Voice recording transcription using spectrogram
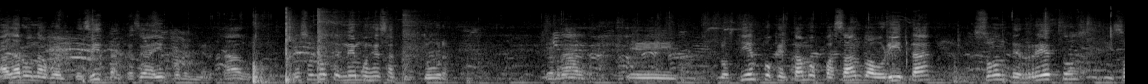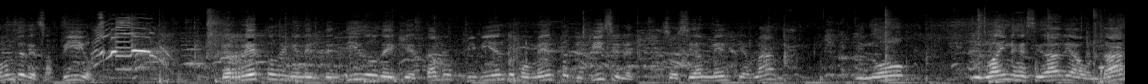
a dar una vueltecita, aunque sea ir por el mercado. Eso no tenemos esa cultura, ¿verdad? los tiempos que estamos pasando ahorita son de retos y son de desafíos. De retos en el entendido de que estamos viviendo momentos difíciles socialmente hablando. Y no, y no hay necesidad de ahondar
